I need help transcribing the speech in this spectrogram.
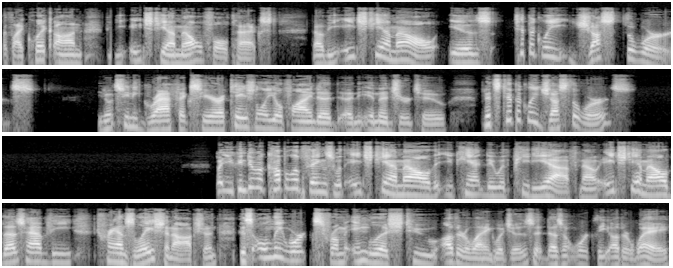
If I click on the HTML full text, now the HTML is typically just the words. You don't see any graphics here. Occasionally you'll find a, an image or two, but it's typically just the words. But you can do a couple of things with HTML that you can't do with PDF. Now, HTML does have the translation option. This only works from English to other languages. It doesn't work the other way.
